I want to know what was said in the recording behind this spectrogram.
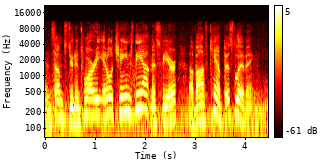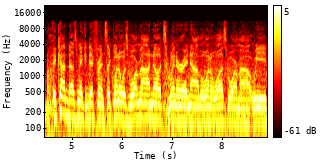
And some students worry it'll change the atmosphere of off-campus living. It kind of does make a difference. Like when it was warm out, I know it's winter right now, but when it was warm out, we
